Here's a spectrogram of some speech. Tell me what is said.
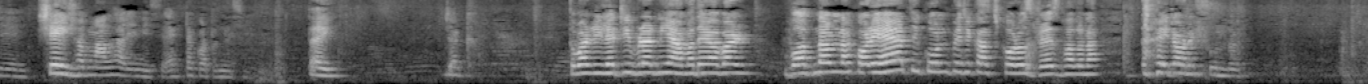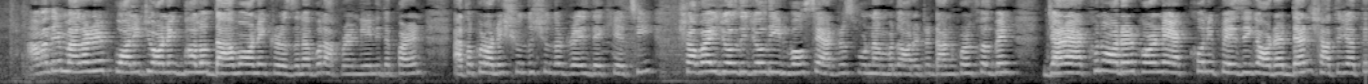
সেই সেই। সব মাল হারিয়ে নিছে একটা কটন নিছে। তাই? যাক। তোমার রিলেটিভরা নিয়ে আমাদের আবার বদনাম না করে হ্যাঁ তুই কোন পেজে কাজ করো ড্রেস ভালো না। এটা অনেক সুন্দর। আমাদের মালারের কোয়ালিটি অনেক ভালো, দাম অনেক রিজনেবল আপনারা নিয়ে নিতে পারেন। এতক্ষণ অনেক সুন্দর সুন্দর ড্রেস দেখিয়েছি। সবাই জলদি জলদি ইনবক্সে অ্যাড্রেস ফোন নাম্বার অর্ডারটা ডান করে ফেলবেন। যারা এখনও অর্ডার করেন এক্ষুনি পেজে গিয়ে অর্ডার দেন, সাথে সাথে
